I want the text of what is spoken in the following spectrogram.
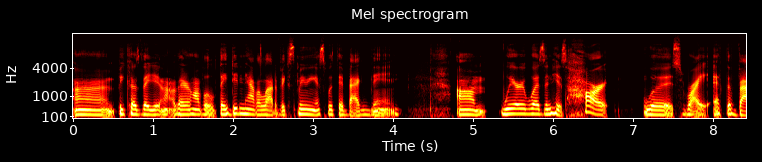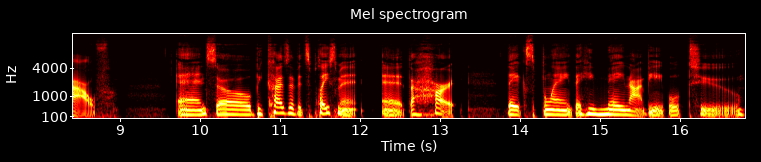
um, because they didn't they don't have a, they didn't have a lot of experience with it back then. Um, where it was in his heart was right at the valve, and so because of its placement at the heart, they explained that he may not be able to,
